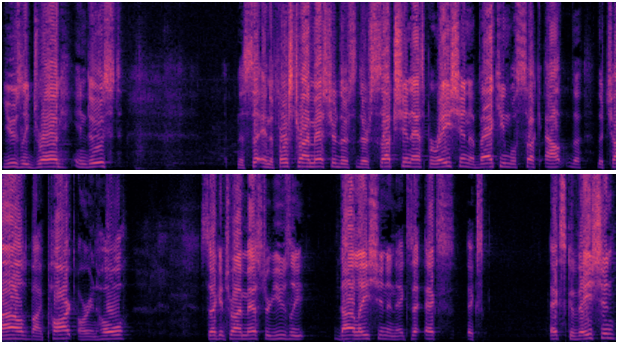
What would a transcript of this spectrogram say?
usually drug induced. In the first trimester, there's, there's suction, aspiration. A vacuum will suck out the, the child by part or in whole. Second trimester, usually dilation and ex, ex, ex, excavation,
